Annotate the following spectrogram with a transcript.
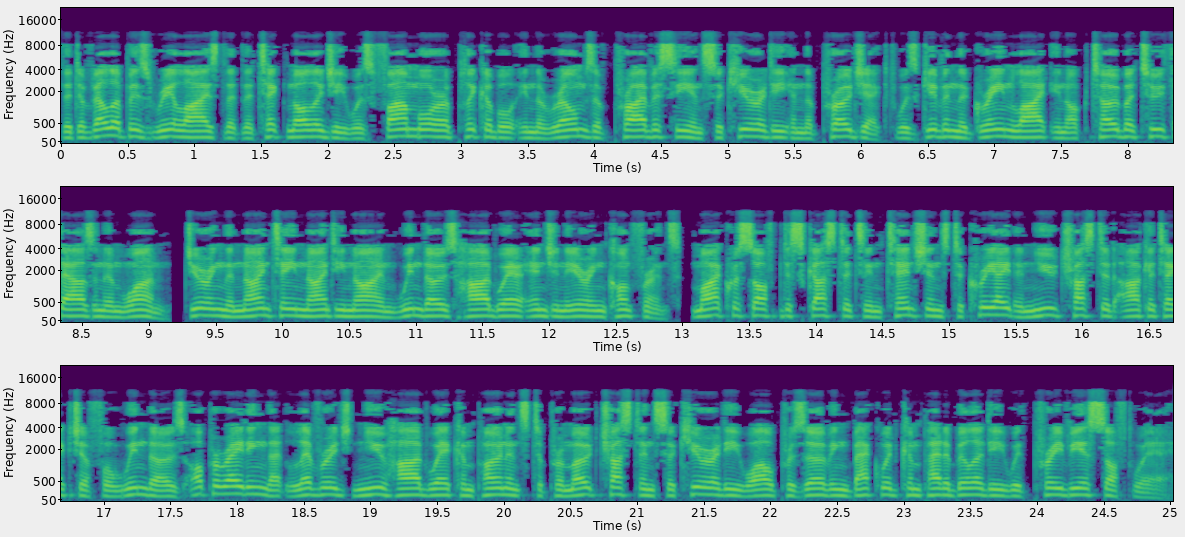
the developers realized that the technology was far more applicable in the realms of privacy and security and the project was given the green light in October 2001. During the 1999 Windows Hardware Engineering Conference, Microsoft discussed its intentions to create a new trusted architecture for Windows operating that leveraged new hardware components to promote trust and security while preserving backward compatibility with previous software.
